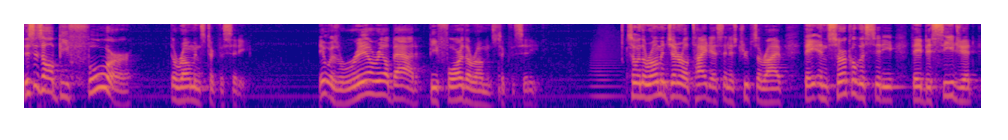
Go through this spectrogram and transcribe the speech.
This is all before the Romans took the city. It was real, real bad before the Romans took the city. So when the Roman general Titus and his troops arrive, they encircle the city, they besiege it,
